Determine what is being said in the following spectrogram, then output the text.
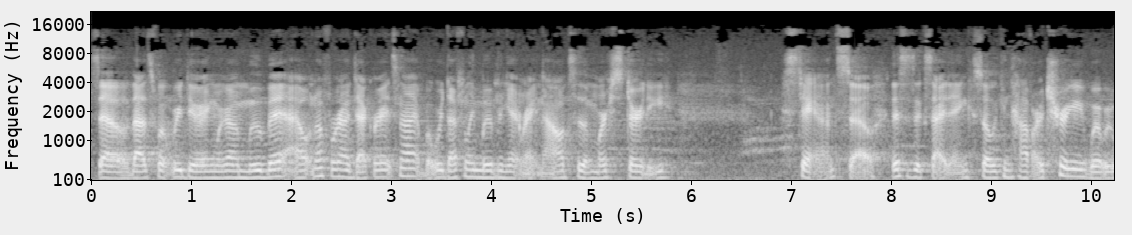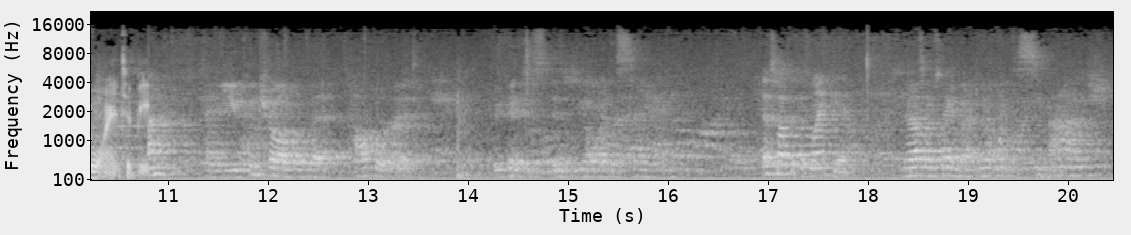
So that's what we're doing. We're gonna move it. I don't know if we're gonna decorate tonight, but we're definitely moving it right now to the more sturdy stand. So this is exciting. So we can have our tree where we want it to be. And you control the top of it because you don't want to slam. That's why I put the blanket. No, that's what I'm saying, but you don't want to smash.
